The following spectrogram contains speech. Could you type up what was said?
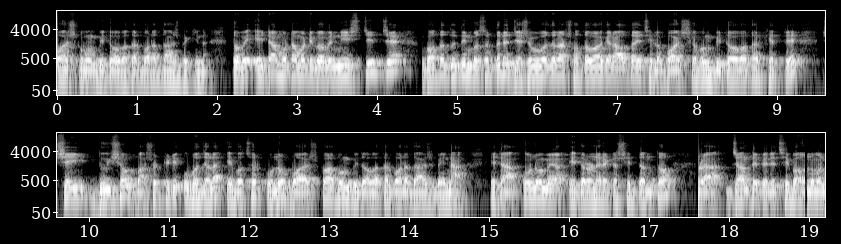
বয়স্ক এবং বিধবা ভাতার বরাদ্দ আসবে কিনা। তবে এটা মোটামুটিভাবে নিশ্চিত যে গত দুই তিন বছর ধরে যেসব উপজেলা শতভাগের আওতায় ছিল বয়স্ক এবং বিধবা ভাতার ক্ষেত্রে, সেই দুইশো বাষট্টিটি উপজেলা এবছর কোনো বয়স্ক এবং বিধবা ভাতার বরাদ্দ আসবে না। এটা অনুমেয় এই ধরনের একটা সিদ্ধান্ত আমরা জানতে পেরেছি বা অনুমান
